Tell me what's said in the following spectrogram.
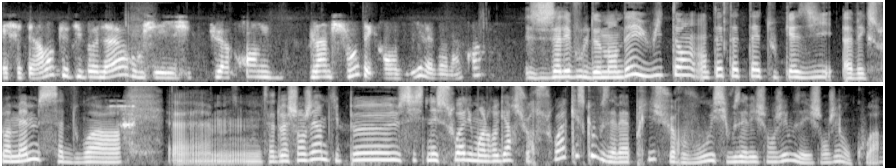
et c'était vraiment que du bonheur où j'ai pu apprendre plein de choses et grandir. Et voilà quoi J'allais vous le demander, huit ans en tête à tête ou quasi avec soi-même, ça doit, euh, ça doit changer un petit peu, si ce n'est soi, du moins le regard sur soi. Qu'est-ce que vous avez appris sur vous Et si vous avez changé, vous avez changé en quoi?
